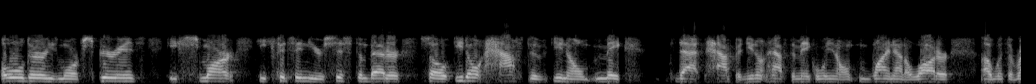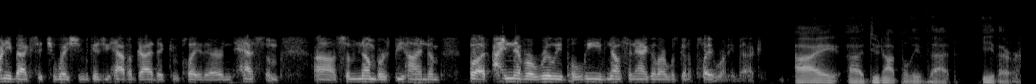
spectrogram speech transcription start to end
older, he's more experienced, he's smart, he fits into your system better. So you don't have to, you know, make that happen. You don't have to make you know wine out of water uh, with the running back situation because you have a guy that can play there and has some uh, some numbers behind him. But I never really believed Nelson Agholor was going to play running back. I uh, do not believe that either.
